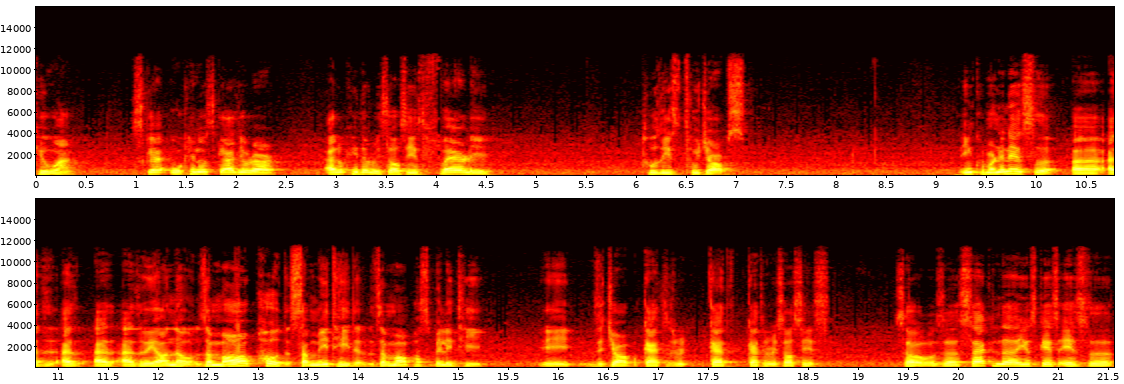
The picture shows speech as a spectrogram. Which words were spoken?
Q1. Volcano scheduler allocate resources fairly to these two jobs in Kubernetes, uh, as, as, as, as, we all know, the more pod submitted, the more possibility uh, the job get, get, get resources. So the second use case is uh,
